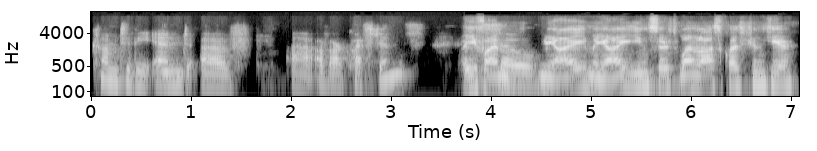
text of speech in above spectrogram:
come to the end of uh, of our questions. If I'm so, may I may I insert one last question here?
